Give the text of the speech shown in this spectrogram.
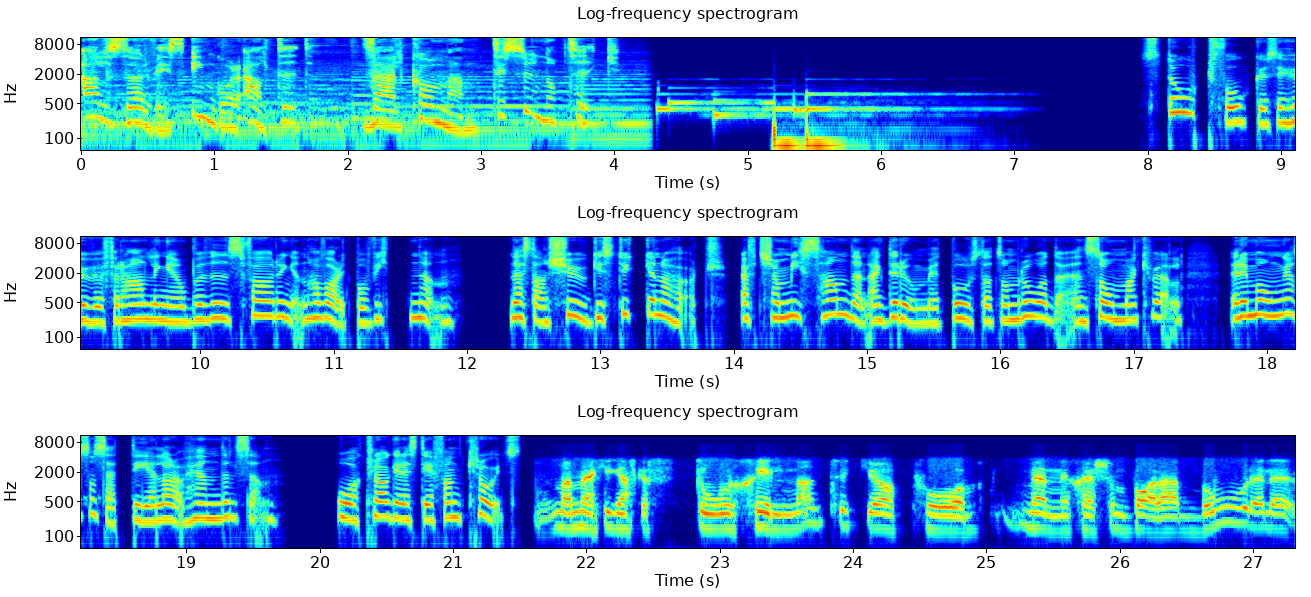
All service ingår alltid. Välkommen till Synoptik. Stort fokus i huvudförhandlingen och bevisföringen har varit på vittnen. Nästan 20 stycken har hörts. Eftersom misshandeln ägde rum i ett bostadsområde en sommarkväll är det många som sett delar av händelsen. Åklagare Stefan Kreutz. Man märker ganska stor skillnad tycker jag på människor som bara bor eller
